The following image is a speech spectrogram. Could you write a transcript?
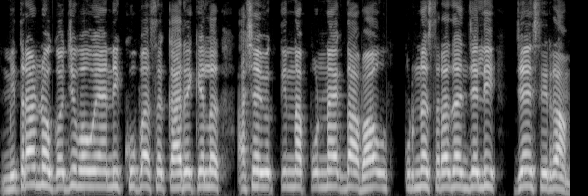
मित्रांनो गजूभाऊ यांनी खूप असं कार्य केलं. अशा व्यक्तींना पुन्हा एकदा भाव पूर्ण श्रद्धांजली. जय श्रीराम.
